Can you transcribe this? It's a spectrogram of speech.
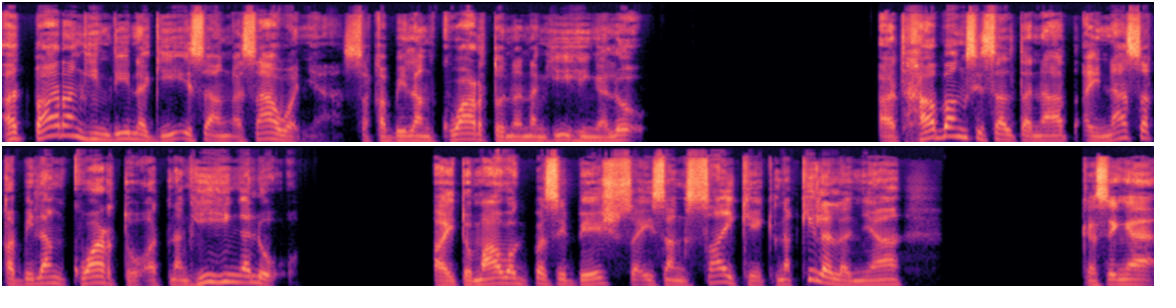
at parang hindi nag-iisa ang asawa niya sa kabilang kwarto na nanghihingalo. At habang si Saltanat ay nasa kabilang kwarto at nanghihingalo, ay tumawag pa si Bish sa isang psychic na kilala niya kasi nga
